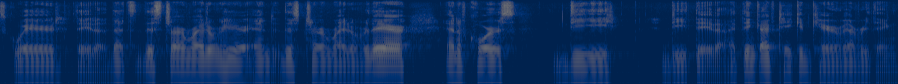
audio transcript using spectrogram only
squared theta. That's this term right over here and this term right over there. And of course, d d theta. I think I've taken care of everything.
